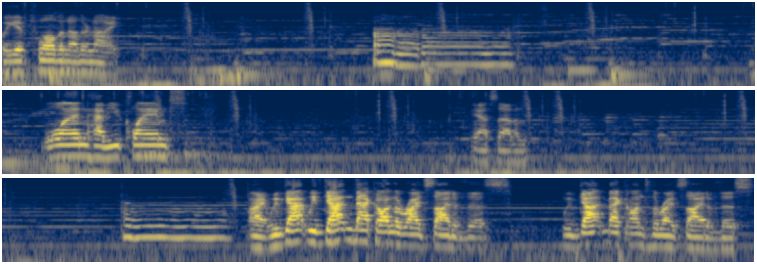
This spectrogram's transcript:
We give 12 another night. One, have you claimed? Yeah, seven. Alright, we've got we've gotten back on the right side of this. We've gotten back onto the right side of this.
